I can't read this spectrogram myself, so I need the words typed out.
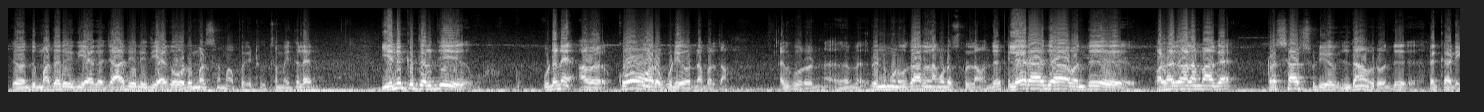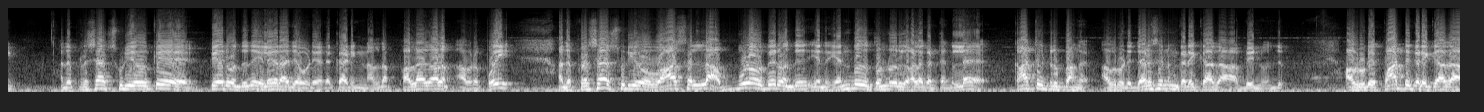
இது வந்து மத ரீதியாக ஜாதி ரீதியாக ஒரு விமர்சனமாக போயிட்டு இருக்கு எனக்கு தெரிஞ்சு உடனே அவர் கோபம் வரக்கூடிய ஒரு நபர் தான். அதுக்கு ஒரு ரெண்டு மூணு உதாரணம் கூட சொல்லலாம். வந்து இளையராஜா வந்து பல காலமாக பிரசாத் ஸ்டுடியோவில் தான் அவர் வந்து ரெக்கார்டிங் அந்த பிரசாத் ஸ்டுடியோவுக்கு பேர் வந்தது இளையராஜாவுடைய ரெக்கார்டிங்னால தான் பல காலம் அவரை போய் அந்த பிரசாத் ஸ்டுடியோ வாசலில் அவ்வளோ பேர் வந்து என் எண்பது தொண்ணூறு காலகட்டங்களில் காத்துக்கிட்டு இருப்பாங்க அவருடைய தரிசனம் கிடைக்காதா அப்படின்னு வந்து. அவருடைய பாட்டு கிடைக்காதா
